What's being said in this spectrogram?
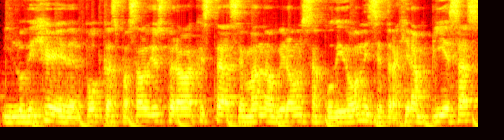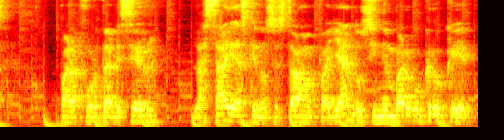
y lo dije en el podcast pasado, yo esperaba que esta semana hubiera un sacudidón y se trajeran piezas para fortalecer las áreas que nos estaban fallando. Sin embargo, creo que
